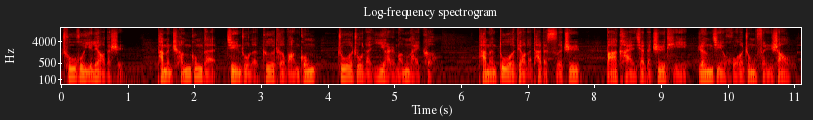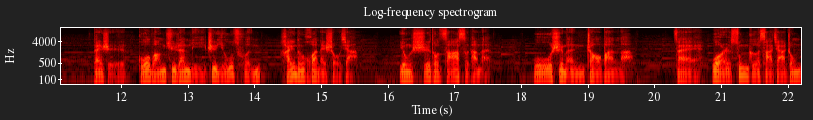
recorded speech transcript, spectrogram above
出乎意料的是，他们成功的进入了哥特王宫，捉住了伊尔蒙莱克。他们剁掉了他的四肢，把砍下的肢体扔进火中焚烧。但是国王居然理智犹存，还能换来手下，用石头砸死他们。武士们照办了。在沃尔松格萨家中。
